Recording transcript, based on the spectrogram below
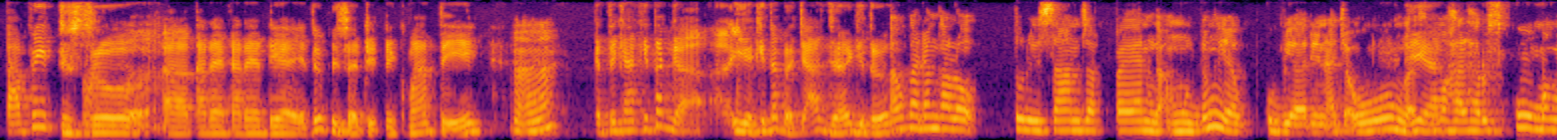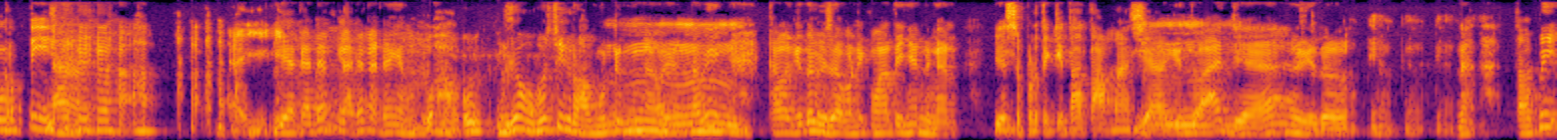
tapi justru uh, karya-karya dia itu bisa dinikmati Heeh. ketika kita nggak ya kita baca aja gitu. Aku kadang kalau tulisan cerpen nggak mudeng ya ku biarin aja. Oh, nggak Iya. semua hal harus ku mengerti. Nah. ya kadang kadang ada yang wah aku ya apa sih nggak mudeng Hmm. tapi kalau kita bisa menikmatinya dengan ya seperti kita tamasya Hmm. gitu aja gitu Oke, oke, oke. Nah, tapi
